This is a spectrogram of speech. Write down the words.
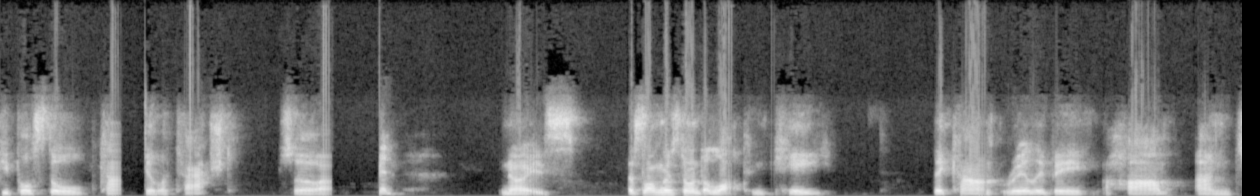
people still can't feel attached. So uh, you know it's as long as they're under lock and key, they can't really be a harm. And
